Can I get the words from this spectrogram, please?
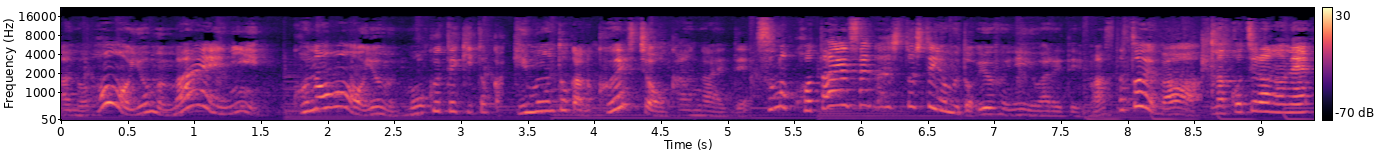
あの本を読む前にこの本を読む目的とか疑問とかのクエスチョンを考えてその答え探しとして読むというふうに言われています。例えば、まあ、こちらのね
